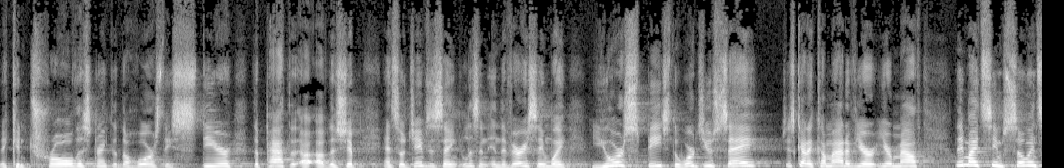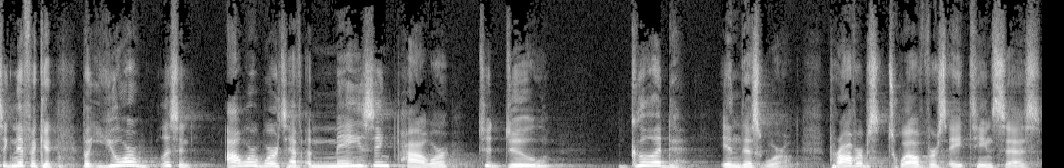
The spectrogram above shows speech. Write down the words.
They control the strength of the horse, they steer the path of the ship. And so James is saying, listen, in the very same way, your speech, the words you say, just got to come out of your, your mouth, they might seem so insignificant, but your, listen, our words have amazing power to do good in this world. Proverbs 12, verse 18 says,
